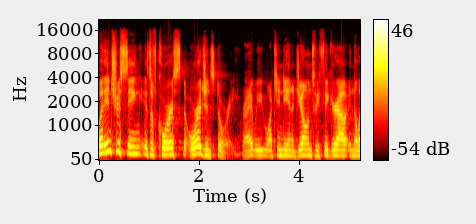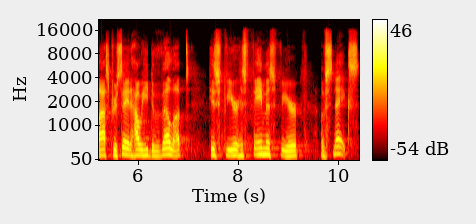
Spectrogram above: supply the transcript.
but interesting is, of course, the origin story. Right? We watch Indiana Jones. We figure out in the Last Crusade how he developed his fear, his famous fear of snakes.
